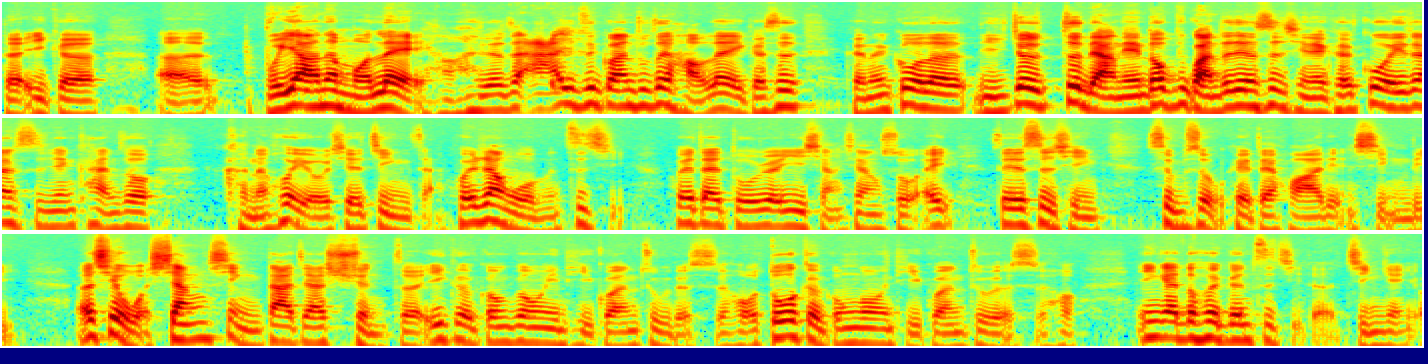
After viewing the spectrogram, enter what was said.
的一个呃，不要那么累哈，就是啊一直关注这个好累。可是可能过了，你就这两年都不管这件事情了，可是过一段时间看之后，可能会有一些进展，会让我们自己会再多愿意想象说，哎，这些事情是不是我可以再花一点心力？而且我相信，大家选择一个公共议题关注的时候，多个公共议题关注的时候，应该都会跟自己的经验有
